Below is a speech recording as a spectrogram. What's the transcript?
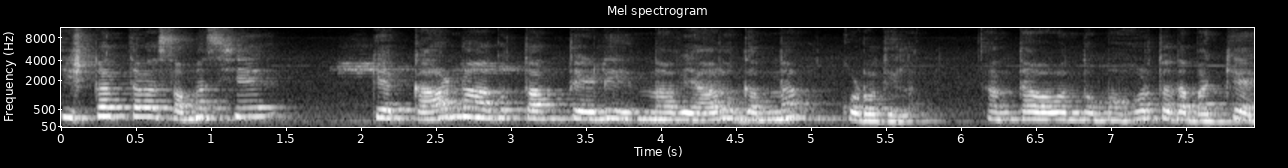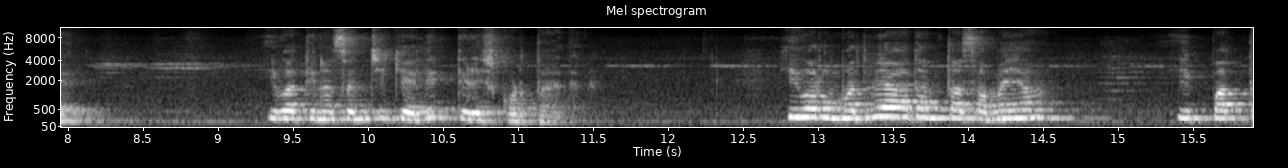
ಇಷ್ಟಂತರ ಸಮಸ್ಯೆಗೆ ಕಾರಣ ಆಗುತ್ತಾ ಅಂತೇಳಿ ನಾವು ಯಾರೂ ಗಮನ ಕೊಡೋದಿಲ್ಲ. ಅಂಥ ಒಂದು ಮುಹೂರ್ತದ ಬಗ್ಗೆ ಇವತ್ತಿನ ಸಂಚಿಕೆಯಲ್ಲಿ ತಿಳಿಸ್ಕೊಡ್ತಾ ಇದ್ದೇನೆ. ಇವರು ಮದುವೆ ಆದಂಥ ಸಮಯ ಇಪ್ಪತ್ತ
